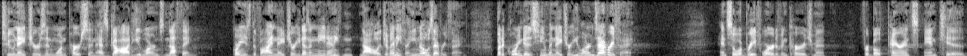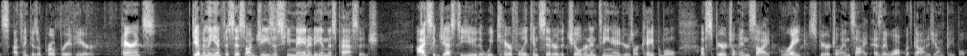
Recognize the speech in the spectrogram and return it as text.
Two natures in one person. As God, he learns nothing. According to his divine nature, he doesn't need any knowledge of anything, he knows everything. But according to his human nature, he learns everything. And so, a brief word of encouragement for both parents and kids, I think, is appropriate here. Parents, given the emphasis on Jesus' humanity in this passage, I suggest to you that we carefully consider that children and teenagers are capable of spiritual insight, great spiritual insight, as they walk with God as young people.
